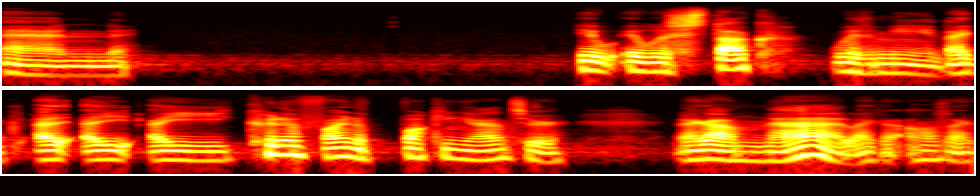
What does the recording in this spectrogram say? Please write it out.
And it it was stuck with me. Like I I, I couldn't find a fucking answer. And I got mad. Like I was like,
